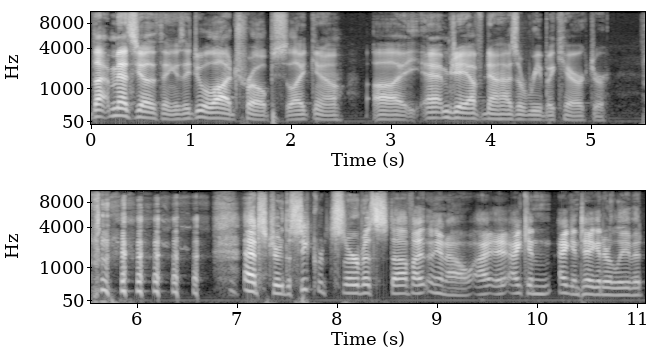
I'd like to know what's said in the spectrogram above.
That, I mean, that's the other thing is they do a lot of tropes. Like you know, uh, MJF now has a Reba character. that's true. The Secret Service stuff, I you know, I I can I can take it or leave it,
